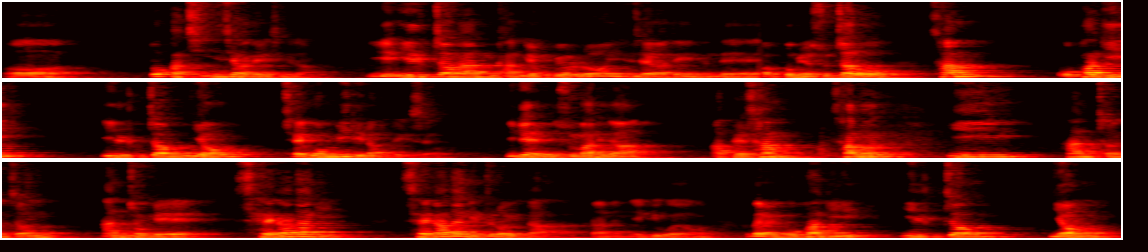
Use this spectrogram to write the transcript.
어, 똑같이 인쇄가 되어 있습니다. 이게 일정한 간격별로 인쇄가 되어 있는데 어, 보면 숫자로 3 곱하기 1.0 제곱밀이라고 되어 있어요. 이게 무슨 말이냐? 앞에 3, 3은 이 한 전선 안쪽에 세 가닥이 세 가닥이 들어있다라는 얘기고요. 그 다음에 곱하기 1.0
